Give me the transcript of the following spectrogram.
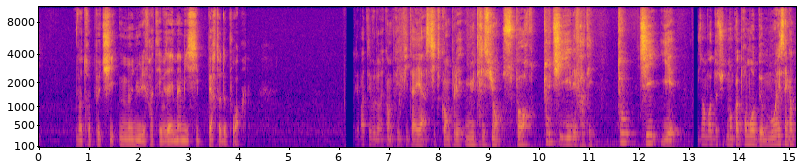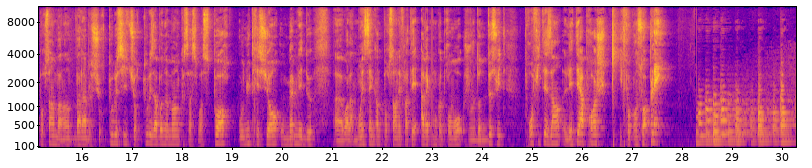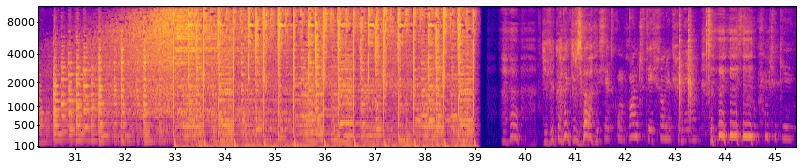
Votre petit menu, les fratés. Vous avez même ici perte de poids. Les fratés, vous l'aurez compris, Fitaya, site complet, nutrition, sport, tout y est, les fratés. tout y est. Je vous envoie de suite mon code promo de moins 50% val- valable sur tout le site, sur tous les abonnements, que ce soit sport ou nutrition ou même les deux. Euh, voilà, moins 50% les fratés avec mon code promo. Je vous le donne de suite. Profitez-en, l'été approche, il faut qu'on soit plein. Tu fais quoi avec tout ça? J'essaie de comprendre, tout est écrit en ukrainien. C'est trop compliqué.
